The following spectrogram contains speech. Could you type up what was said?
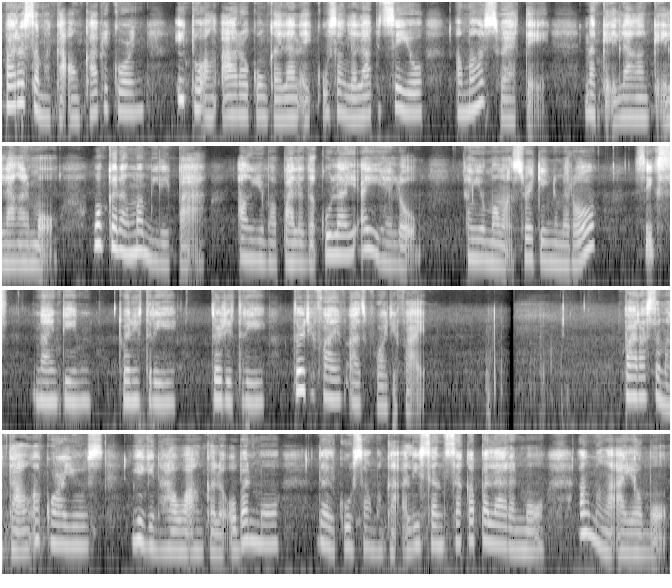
Para sa mataong Capricorn, ito ang araw kung kailan ay kusang lalapit sa iyo ang mga swerte na kailangan-kailangan mo. Huwag ka nang mamili pa. Ang iyong mapalad na kulay ay yellow. Ang iyong mga swerteng numero 6, 19, 23, 33, 35 at 45. Para sa mataong Aquarius, giginhawa ang kalooban mo dahil kusang mag-aalisan sa kapalaran mo ang mga ayaw mo.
